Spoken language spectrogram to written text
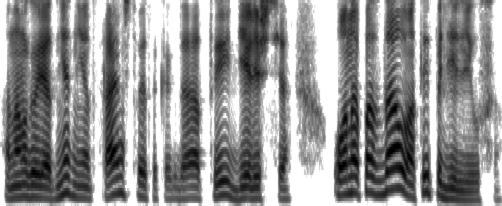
А нам говорят, нет, нет, равенство это когда ты делишься. Он опоздал, а ты поделился.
